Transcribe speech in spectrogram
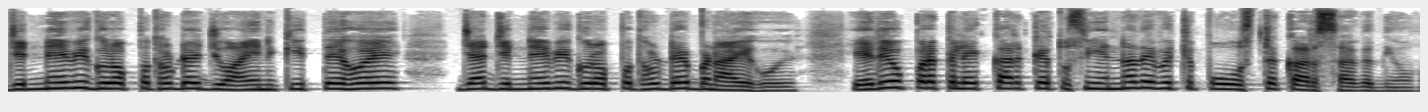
ਜਿੰਨੇ ਵੀ ਗਰੁੱਪ ਤੁਹਾਡੇ ਜੁਆਇਨ ਕੀਤੇ ਹੋਏ ਜਾਂ ਜਿੰਨੇ ਵੀ ਗਰੁੱਪ ਤੁਹਾਡੇ ਬਣਾਏ ਹੋਏ। ਇਹਦੇ ਉੱਪਰ ਕਲਿੱਕ ਕਰਕੇ ਤੁਸੀਂ ਇਹਨਾਂ ਦੇ ਵਿੱਚ ਪੋਸਟ ਕਰ ਸਕਦੇ ਹੋ।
